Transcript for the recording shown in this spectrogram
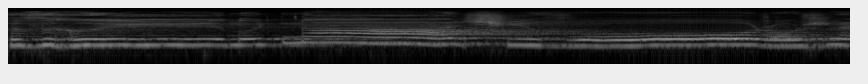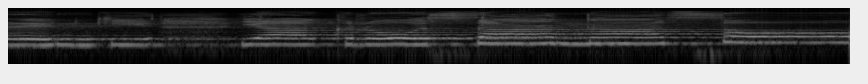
згинуть наші вороженьки, як роса на сонці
